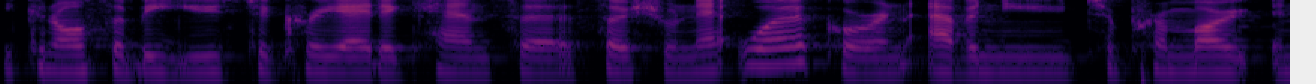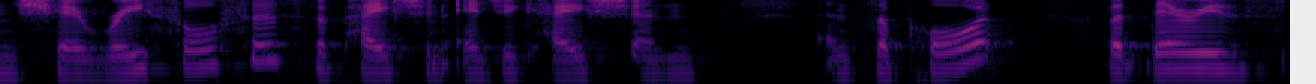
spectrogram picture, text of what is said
it can also be used to create a cancer social network or an avenue to promote and share resources for patient education and support. But there is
